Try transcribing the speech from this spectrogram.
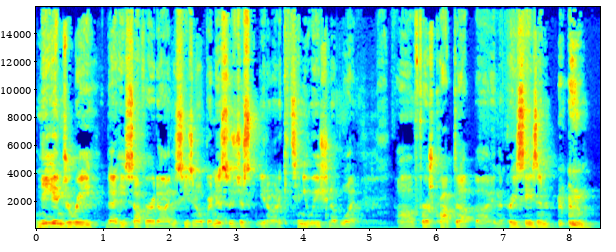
knee injury that he suffered uh, in the season opener. And this is just, you know, a continuation of what uh, first cropped up in the preseason.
